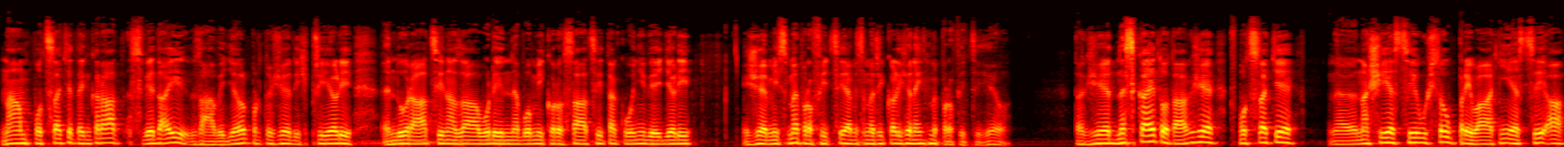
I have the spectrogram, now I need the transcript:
nám v podstatě tenkrát i záviděl, protože když přijeli enduráci na závody nebo my krosáci, tak oni věděli, že my jsme profici a my jsme říkali, že nejsme profici, že jo. Takže dneska je to tak, že v podstatě eh, naši jezdci už jsou privátní jezdci a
